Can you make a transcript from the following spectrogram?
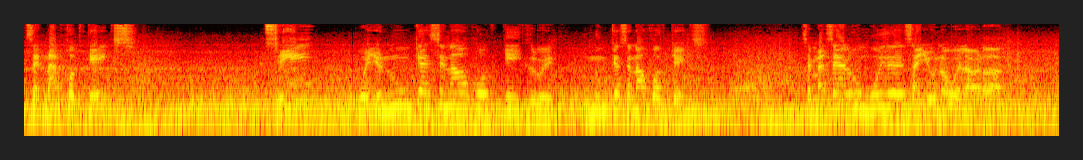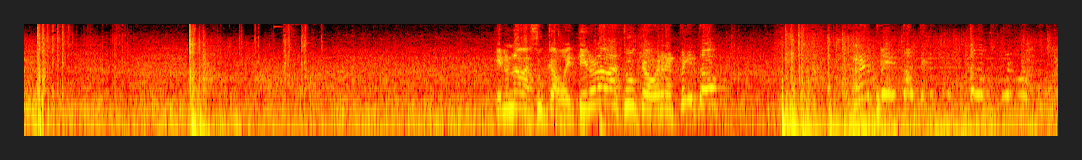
cenar hotcakes? ¿Sí? Güey, yo nunca he cenado hotcakes, güey. Nunca he cenado hotcakes. Se me hace algo muy de desayuno, güey, la verdad. Tiene una bazooka, güey. Tiene una bazooka, güey. Repito. Repito. tiene una bazooka.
